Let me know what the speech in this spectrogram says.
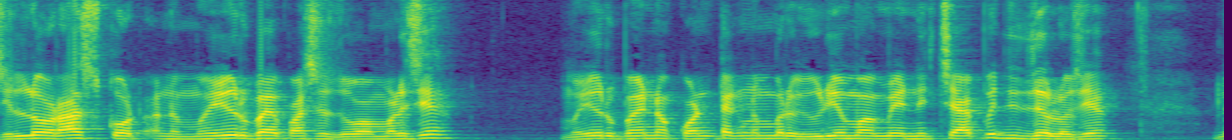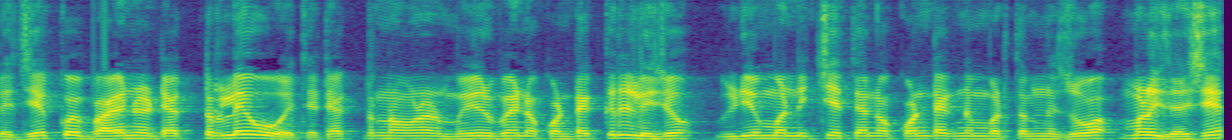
જિલ્લો રાજકોટ અને મયુરભાઈ પાસે જોવા મળશે મયુરભાઈનો કોન્ટેક્ટ નંબર વિડીયોમાં મેં નીચે આપી દીધેલો છે. એટલે જે કોઈ ભાઈને ટ્રેક્ટર લેવો હોય તે ટ્રેક્ટરના ઓનર મયુરભાઈનો કોન્ટેક્ટ કરી લેજો. વિડીયોમાં નીચે તેનો કોન્ટેક્ટ નંબર તમને જોવા મળી જશે.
